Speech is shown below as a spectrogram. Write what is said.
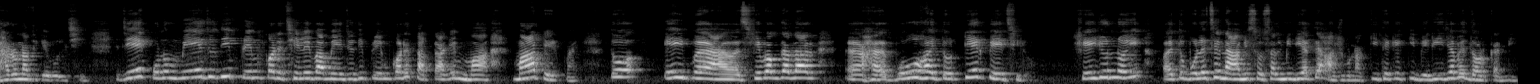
ধারণা থেকে বলছি। যে কোনো মেয়ে যদি প্রেম করে, ছেলে বা মেয়ে যদি প্রেম করে, তারটা আগে মা মা টের পায়। তো এই সেবক দাদার বউ হয়তো টের পেয়েছিল। সেই জন্যই হয়তো বলেছে, না, আমি সোশ্যাল মিডিয়াতে আসব না। কী থেকে কি বেরিয়ে যাবে, দরকার নেই।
